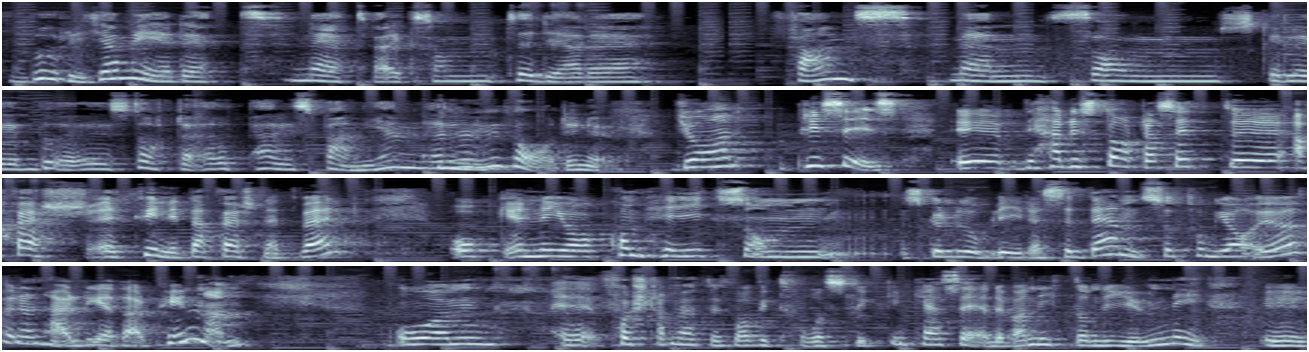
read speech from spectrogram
börja med ett nätverk som tidigare fanns men som skulle starta upp här i Spanien, eller mm. hur var det nu? Ja, precis. Eh, det hade startats ett, eh, affärs, ett kvinnligt affärsnätverk och när jag kom hit som skulle då bli resident så tog jag över den här ledarpinnen. Och, eh, första mötet var vi två stycken kan jag säga, det var 19 juni eh,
